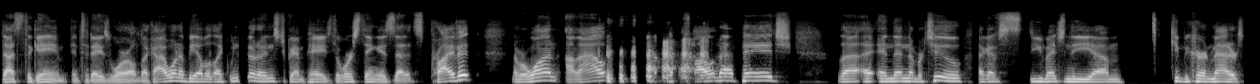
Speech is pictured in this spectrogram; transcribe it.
that's the game in today's world. Like I want to be able, like when you go to an Instagram page, the worst thing is that it's private. Number one, I'm out. follow that page, uh, and then number two, like I've you mentioned the um, keeping current matters.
